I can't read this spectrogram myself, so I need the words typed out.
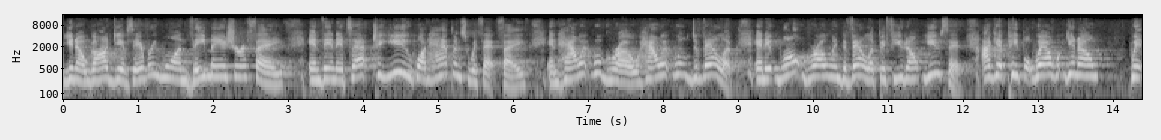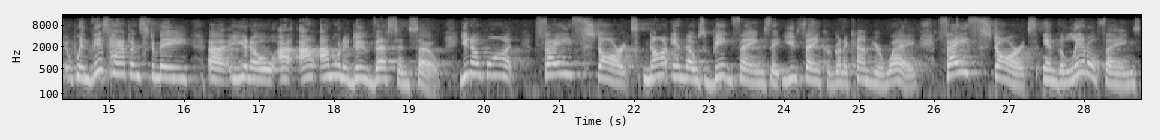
you know, God gives everyone the measure of faith, and then it's up to you what happens with that faith and how it will grow, how it will develop. And it won't grow and develop if you don't use it. I get people, well, you know, when, when this happens to me, uh, you know, I, I'm going to do thus and so. You know what? Faith starts not in those big things that you think are going to come your way. Faith starts in the little things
